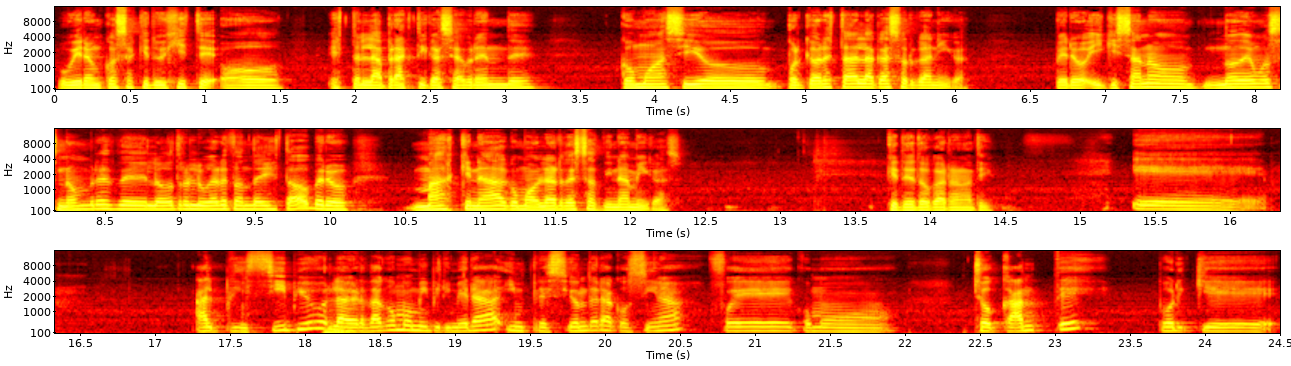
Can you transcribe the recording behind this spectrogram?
¿Hubieron cosas que tú dijiste, oh, esto en la práctica se aprende? ¿Cómo ha sido? Porque ahora está en la casa orgánica. Pero, y quizá no, no demos nombres de los otros lugares donde he estado, pero más que nada como hablar de esas dinámicas que te tocaron a ti. Eh, al principio, la verdad, como mi primera impresión de la cocina fue como chocante porque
